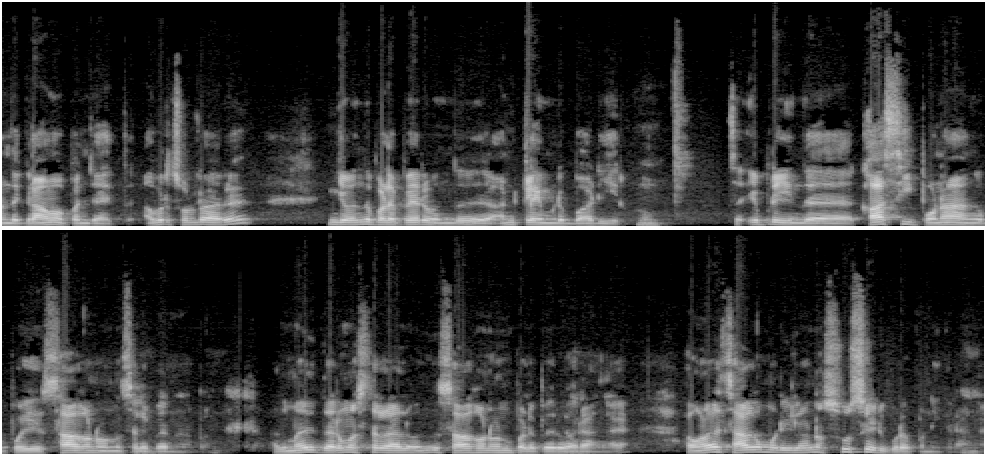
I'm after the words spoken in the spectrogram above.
அந்த கிராம பஞ்சாயத்து. அவர் சொல்கிறாரு இங்கே வந்து பல பேர் வந்து அன்கிளைம்டு பாடி இருக்கும். எப்படி இந்த காசி போனால் அங்கே போய் சாகணும்னு சில பேர் நினைப்பாங்க. அது மாதிரி தர்மஸ்தலாவில் வந்து சாகணும்னு பல பேர் வராங்க. அவங்களால சாக முடியலன்னு சூசைடு கூட பண்ணிக்கிறாங்க.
